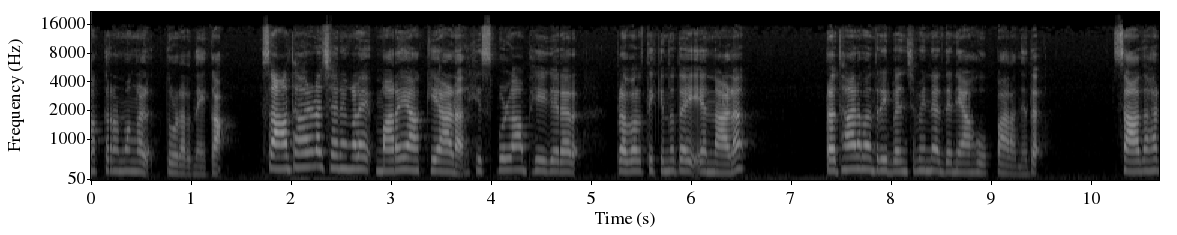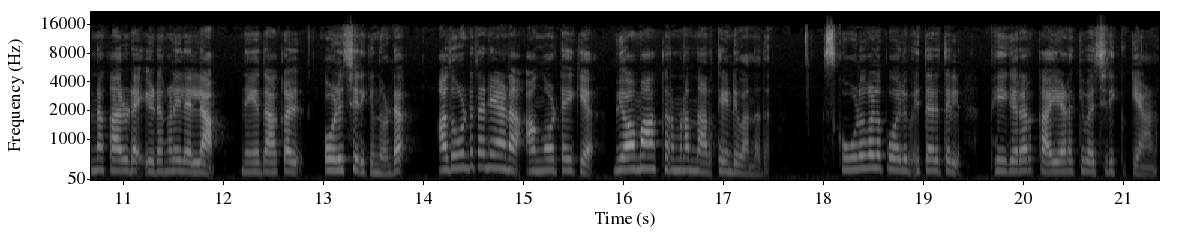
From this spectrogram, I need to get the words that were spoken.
ആക്രമണങ്ങൾ തുടർന്നേക്കാം. സാധാരണ ജനങ്ങളെ മറയാക്കിയാണ് ഹിസ്ബുള്ള ഭീകരർ പ്രവർത്തിക്കുന്നത് എന്നാണ് പ്രധാനമന്ത്രി ബെഞ്ചമിൻ നെതന്യാഹു പറഞ്ഞത്. സാധാരണക്കാരുടെ ഇടങ്ങളിലെല്ലാം നേതാക്കൾ ഒളിച്ചിരിക്കുന്നുണ്ട്. അതുകൊണ്ട് തന്നെയാണ് അങ്ങോട്ടേക്ക് വ്യോമാക്രമണം നടത്തേണ്ടി വന്നത്. സ്കൂളുകൾ പോലും ഇത്തരത്തിൽ ഭീകരർ കൈയടക്കി വച്ചിരിക്കുകയാണ്.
